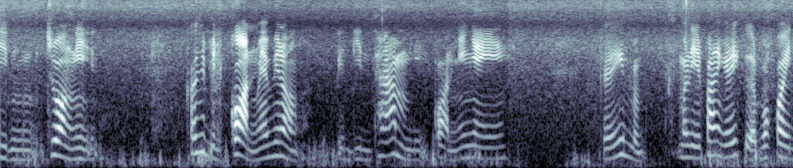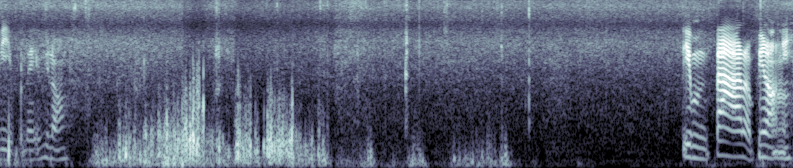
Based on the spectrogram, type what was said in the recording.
ดินช่วงนี้เขาจะเป็นก้อนไหมพี่น้อง เป็นดินถ้ำดินก้อนใหญ่ๆ ก็เลยแบบเมล็ดพันธุ์ก็เลยเกิดบ่ค่อยดีปานใดพี่น้องเต็มตาแล้วพี่น้องนี่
